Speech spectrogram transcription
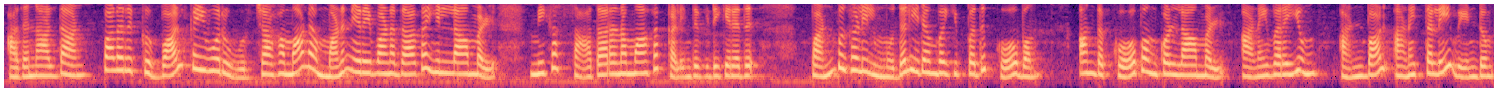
அதனால்தான் பலருக்கு வாழ்க்கை ஒரு உற்சாகமான மனநிறைவானதாக இல்லாமல் மிக சாதாரணமாக கழிந்து விடுகிறது. பண்புகளில் முதலிடம் வகிப்பது கோபம். அந்த கோபம் கொள்ளாமல் அனைவரையும் அன்பால் அணைத்தலே வேண்டும்.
